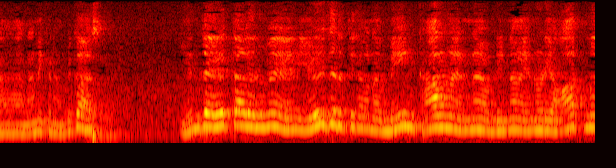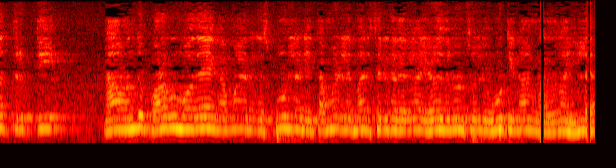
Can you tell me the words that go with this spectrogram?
நான் நினைக்கிறேன். பிகாஸ் எந்த எழுத்தாளருமே எழுதுறதுக்கான மெயின் காரணம் என்ன அப்படின்னா என்னுடைய ஆத்ம திருப்தி நான் வந்து பிறகும் போதே எங்க அம்மா எனக்கு ஸ்பூன்ல நீ தமிழ்ல மாதிரி சிறுகதையெல்லாம் எழுதணும்னு சொல்லி ஊட்டினாங்கிறதெல்லாம் இல்லை.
